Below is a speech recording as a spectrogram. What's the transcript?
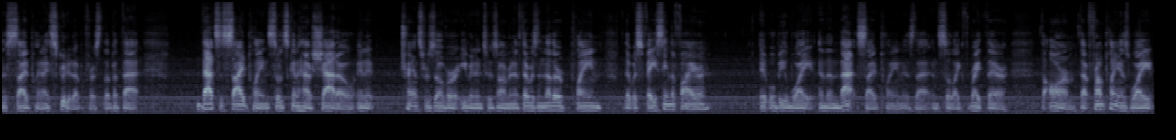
this side plane. I screwed it up at first, but that that's a side plane, so it's going to have shadow, and it transfers over even into his arm. And if there was another plane that was facing the fire, it will be white. And then that side plane is that. And so like right there, the arm, that front plane is white,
